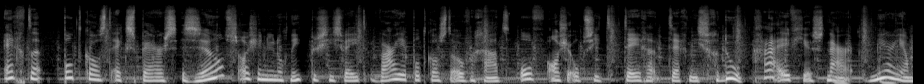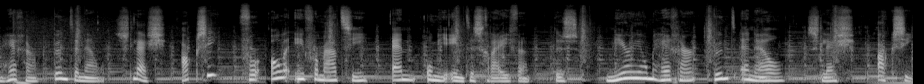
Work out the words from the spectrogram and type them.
echte podcast-experts. Zelfs als je nu nog niet precies weet waar je podcast over gaat of als je opziet tegen technisch gedoe. Ga eventjes naar mirjamhegger.nl actie voor alle informatie en om je in te schrijven. Dus mirjamhegger.nl slash actie.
